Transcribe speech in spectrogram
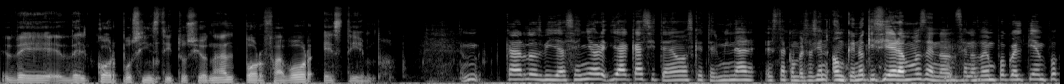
de, del corpus institucional. Por favor, es tiempo. Carlos Villaseñor, ya casi tenemos que terminar esta conversación, aunque no quisiéramos, se nos, se nos va un poco el tiempo,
